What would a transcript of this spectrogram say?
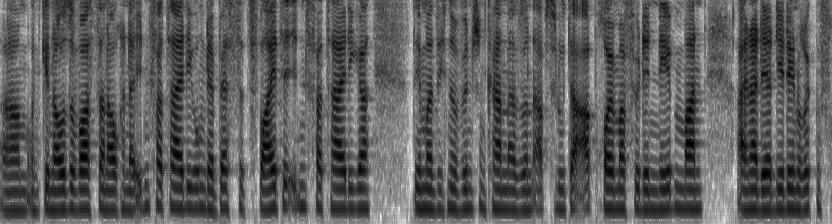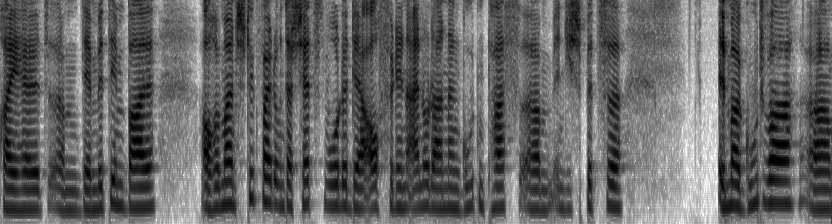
Ähm, und genauso war es dann auch in der Innenverteidigung, der beste zweite Innenverteidiger, den man sich nur wünschen kann. Also ein absoluter Abräumer für den Nebenmann, einer, der dir den Rücken frei hält, ähm, der mit dem Ball auch immer ein Stück weit unterschätzt wurde, der auch für den ein oder anderen guten Pass ähm, in die Spitze immer gut war,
